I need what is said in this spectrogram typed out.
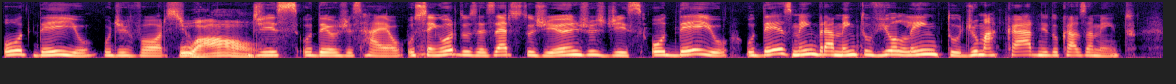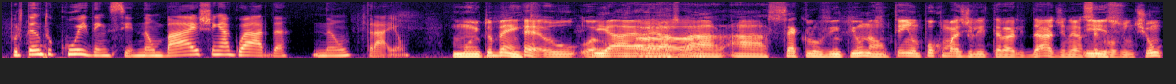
odeio o divórcio. Uau! Diz o Deus de Israel. O Senhor dos exércitos de anjos diz: odeio o desmembramento violento de uma carne do casamento. Portanto, cuidem-se, não baixem a guarda, não traiam. Muito bem. É, o, o- E a, a, a- a- a século XXI não. tem um pouco mais de literalidade, né? Século Isso. XXI,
